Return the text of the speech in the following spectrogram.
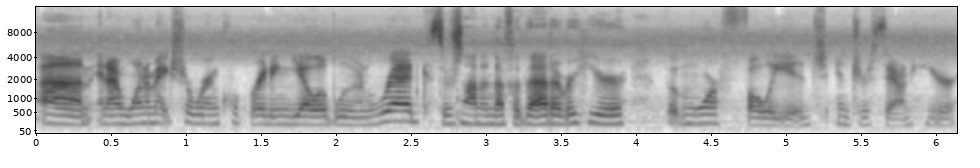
Um, and I want to make sure we're incorporating yellow, blue, and red because there's not enough of that over here, but more foliage interest down here.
